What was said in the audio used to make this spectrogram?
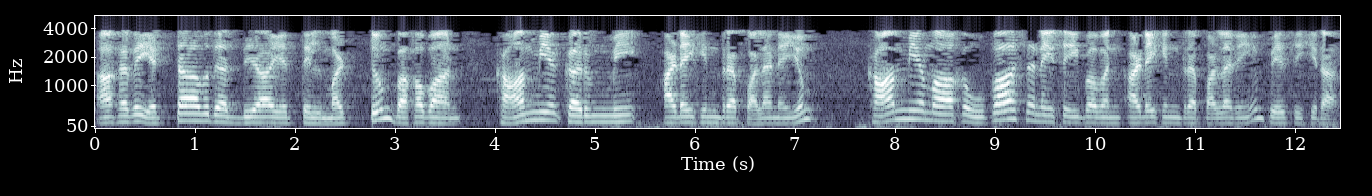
ஆகவே எட்டாவது அத்தியாயத்தில் மட்டும் பகவான் காமிய கர்மி அடைகின்ற பலனையும் காமியமாக உபாசனை செய்பவன் அடைகின்ற பலனையும் பேசுகிறார்.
